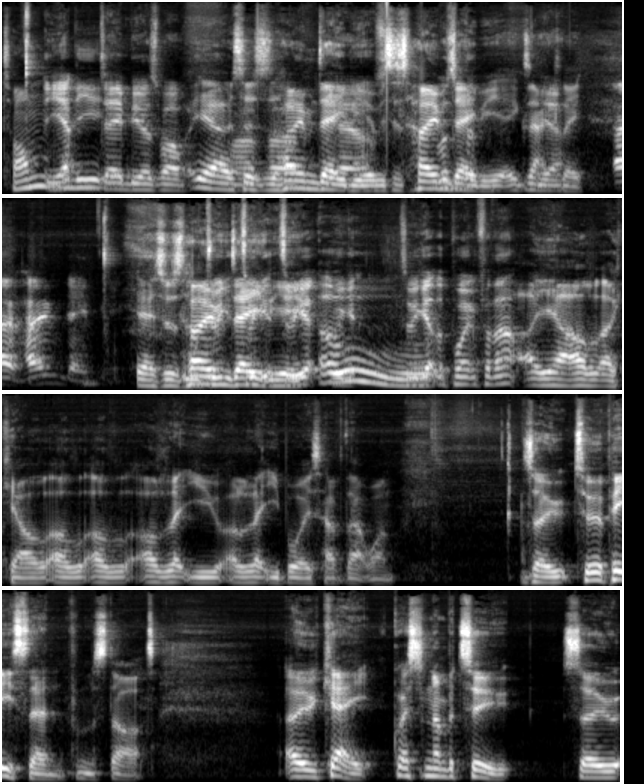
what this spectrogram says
Tom? Yeah, what you- debut as well. Yeah, it was Well, his uh, home debut. yeah. it was his home Was it- debut, exactly. Oh, home debut. Yes, it was Do we- home do we get- debut. Do we get, do we get, oh, do we get the point for that? Uh, yeah, I'll, okay, I'll, I'll, I'll, I'll let you, I'll let you boys have that one. So two apiece then from the start. Okay, question number two. So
